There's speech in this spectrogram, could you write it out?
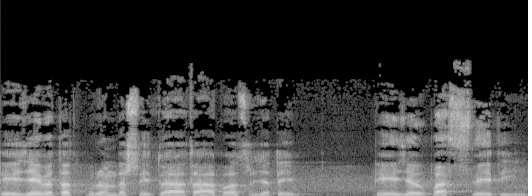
तेजेव तत्पूर्व दर्शय्वा अथापसृजते तेज उपास्वेति।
